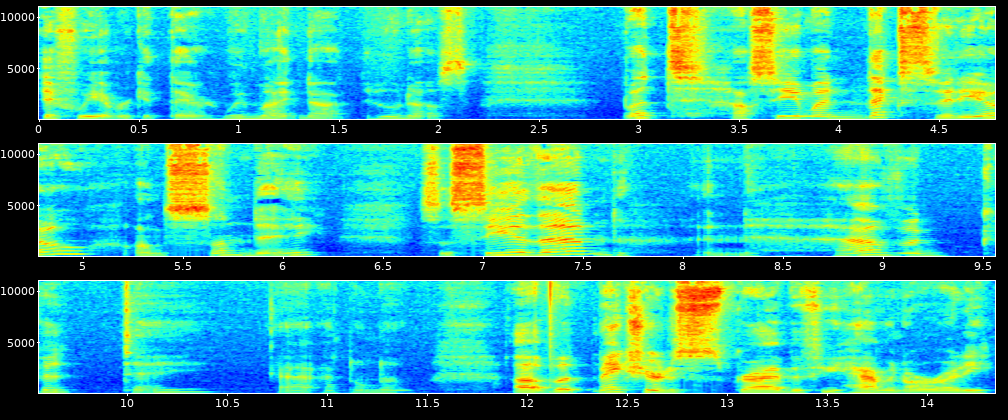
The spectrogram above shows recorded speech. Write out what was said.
If we ever get there. We might not. Who knows. But I'll see you in my next video on Sunday. So see you then, and have a good day. I, don't know. Uh, but make sure to subscribe if you haven't already.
